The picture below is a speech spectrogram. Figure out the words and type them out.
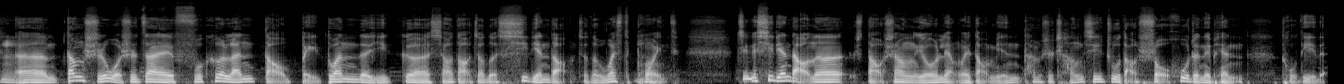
嗯，当时我是在福克兰岛北端的一个小岛，叫做西点岛，叫做 West Point。这个西点岛呢，岛上有两位岛民，他们是长期驻岛守护着那片土地的。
